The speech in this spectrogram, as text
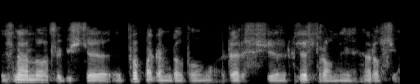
Znamy oczywiście propagandową wersję ze strony Rosjan.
